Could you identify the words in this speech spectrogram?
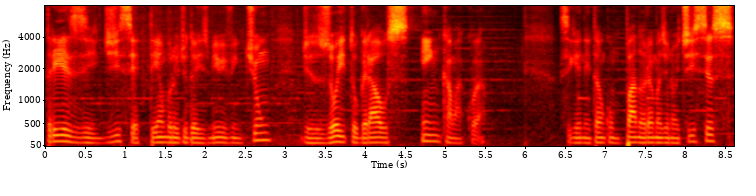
13 de setembro de 2021. 18 graus em Camacuã. Seguindo então com o panorama de notícias,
